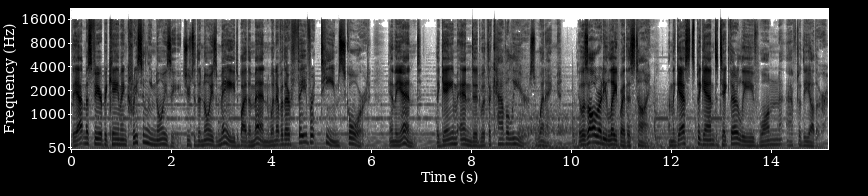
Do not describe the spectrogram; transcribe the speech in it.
The atmosphere became increasingly noisy due to the noise made by the men whenever their favorite team scored. In the end, the game ended with the Cavaliers winning. It was already late by this time, and the guests began to take their leave one after the other.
